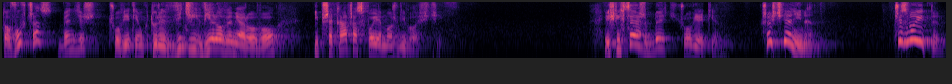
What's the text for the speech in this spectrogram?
to wówczas będziesz człowiekiem, który widzi wielowymiarowo i przekracza swoje możliwości. Jeśli chcesz być człowiekiem, chrześcijaninem, przyzwoitym,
